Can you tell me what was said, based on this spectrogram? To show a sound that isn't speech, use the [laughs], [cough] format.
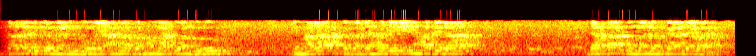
Sementara kita menunggu yang amat berhormat Tuan Guru Diharap kepada hadirin hadirat Dapat memenuhkan dewan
